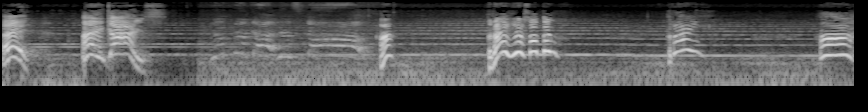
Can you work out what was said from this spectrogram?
Hey! Hey, guys! You forgot your stuff! Huh? Did I hear something? Did I? Uh,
